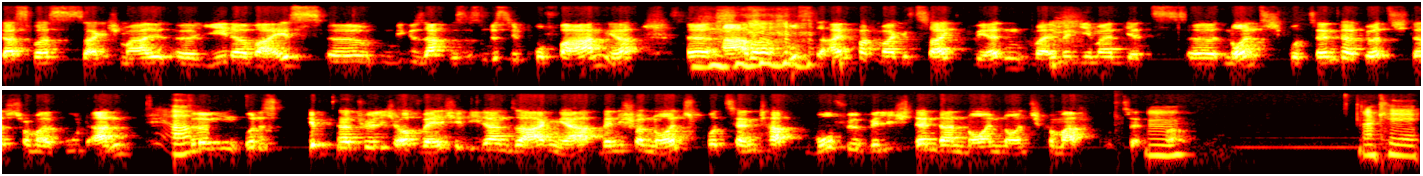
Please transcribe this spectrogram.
das, was, sage ich mal, äh, jeder weiß. Äh, wie gesagt, es ist ein bisschen profan, ja, äh, aber musste einfach mal gezeigt werden, weil wenn jemand jetzt 90 Prozent hat, hört sich das schon mal gut an. Ja. Ähm, und es gibt natürlich auch welche, die dann sagen, ja, wenn ich schon 90 Prozent habe, wofür will ich denn dann 99,8 Prozent mhm. haben? Okay,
